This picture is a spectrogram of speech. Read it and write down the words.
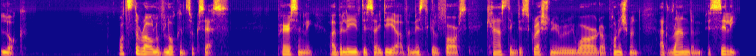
Luck. What's the role of luck in success? Personally, I believe this idea of a mystical force casting discretionary reward or punishment at random is silly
